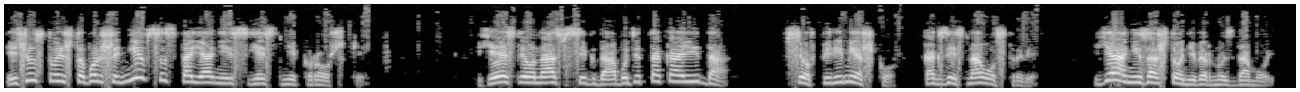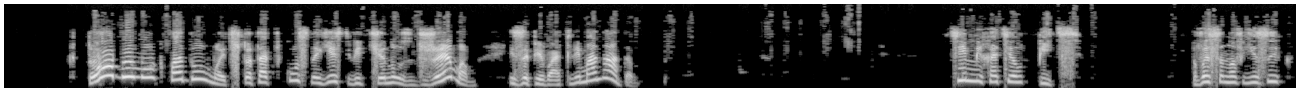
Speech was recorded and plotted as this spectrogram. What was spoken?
и чувствуешь, что больше не в состоянии съесть ни крошки. Если у нас всегда будет такая еда, все вперемешку, как здесь на острове, я ни за что не вернусь домой. Кто бы мог подумать, что так вкусно есть ветчину с джемом и запивать лимонадом? Тимми хотел пить. Высунув язык,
